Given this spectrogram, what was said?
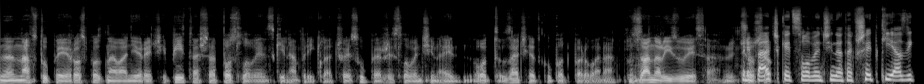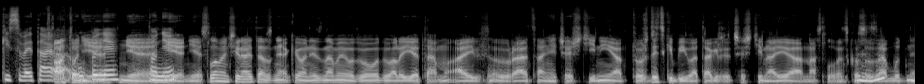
Na vstupe je rozpoznávanie reči. Pýtaš sa po slovensky napríklad, čo je super, že slovenčina je od začiatku podporovaná. Zanalýzuje sa. Čo Prepač, sa... keď slovenčina, tak všetky jazyky sveta A to úplne? Nie, nie, to nie? nie, nie. Slovenčina je tam z nejakého neznámeho dôvodu, ale je tam aj vrátanie češtiny a to vždycky býva tak, že čeština je a na Slovensko sa mm-hmm. zabudne.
